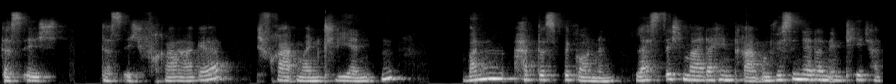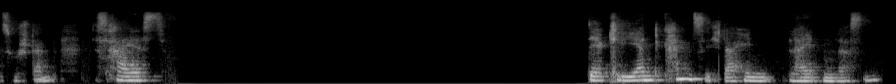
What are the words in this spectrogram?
dass ich, dass ich frage, ich frage meinen Klienten, wann hat das begonnen? Lass dich mal dahin tragen. Und wir sind ja dann im Täterzustand. Das heißt, der Klient kann sich dahin leiten lassen.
